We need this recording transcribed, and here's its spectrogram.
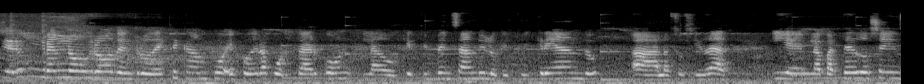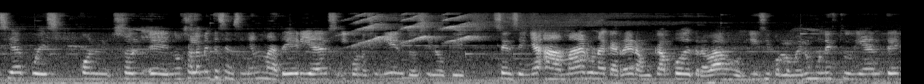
Creo que un gran logro dentro de este campo es poder aportar con lo que estoy pensando y lo que estoy creando a la sociedad. Y en la parte de docencia, pues con, eh, no solamente se enseñan materias y conocimientos, sino que se enseña a amar una carrera, un campo de trabajo. Y si por lo menos un estudiante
